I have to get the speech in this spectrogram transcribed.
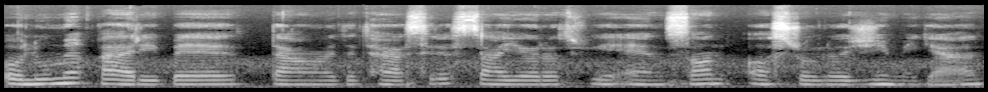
علوم غریبه در مورد تاثیر سیارات روی انسان آسترولوژی میگن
